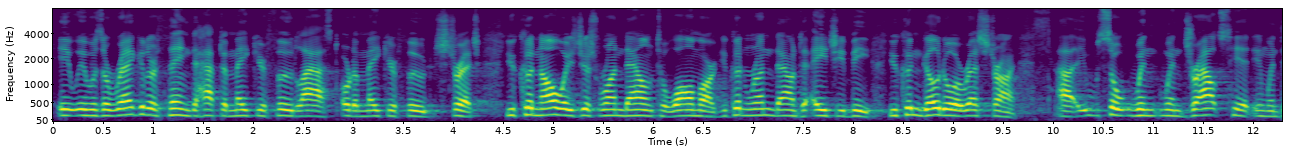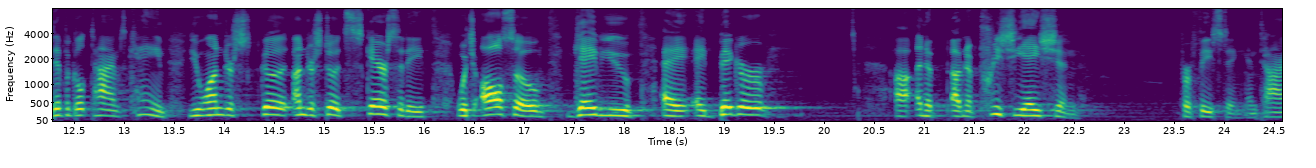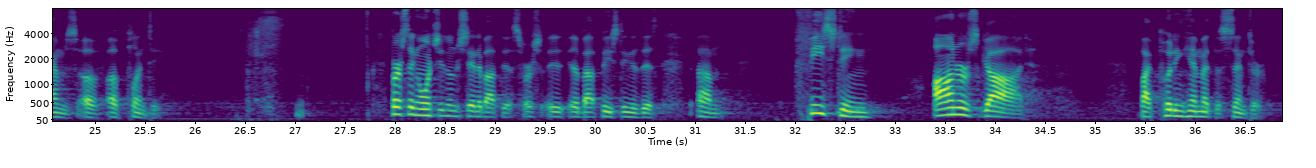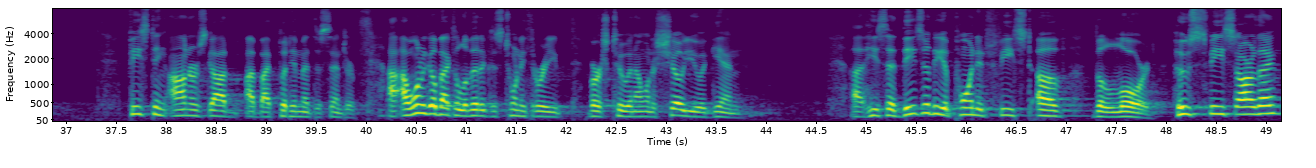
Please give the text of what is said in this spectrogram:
It, it, was a regular thing to have to make your food last or to make your food stretch. You couldn't always just run down to Walmart. You couldn't run down to HEB. You couldn't go to a restaurant. Uh, so when, when droughts hit and when difficult times came, you understood, understood scarcity, which also gave you a, a bigger uh, an, an appreciation for feasting in times of, of plenty. First thing I want you to understand about this, first uh, about feasting, is this: um, feasting honors God by putting Him at the center. Feasting honors God uh, by putting Him at the center. I, I want to go back to Leviticus 23, verse 2, and I want to show you again. Uh, he said, These are the appointed feast of the Lord. Whose feast are they?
